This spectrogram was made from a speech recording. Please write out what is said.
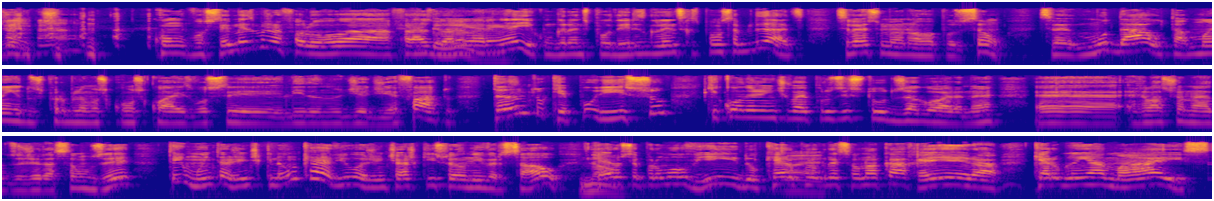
gente, com você mesmo já falou a frase do grana. Homem-Aranha aí, com grandes poderes, grandes responsabilidades. Você vai assumir uma nova posição, você vai mudar o tamanho dos problemas com os quais você lida no dia a dia, é fato. Tanto que por isso que quando a gente vai para os estudos agora, né, é, relacionados à geração Z, tem muita gente que não quer, viu? A gente acha que isso é universal, Não. quero ser promovido, quero É. progressão na carreira, quero ganhar mais.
